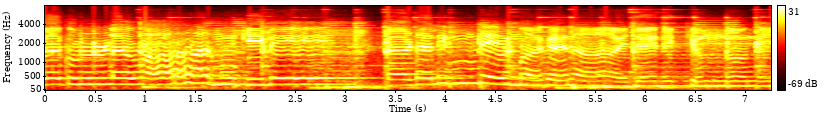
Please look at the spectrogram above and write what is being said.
ചിറകുള്ള വാർമുകിലേ കടലിന്റെ മകനായി ജനിക്കുന്നു നീ.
